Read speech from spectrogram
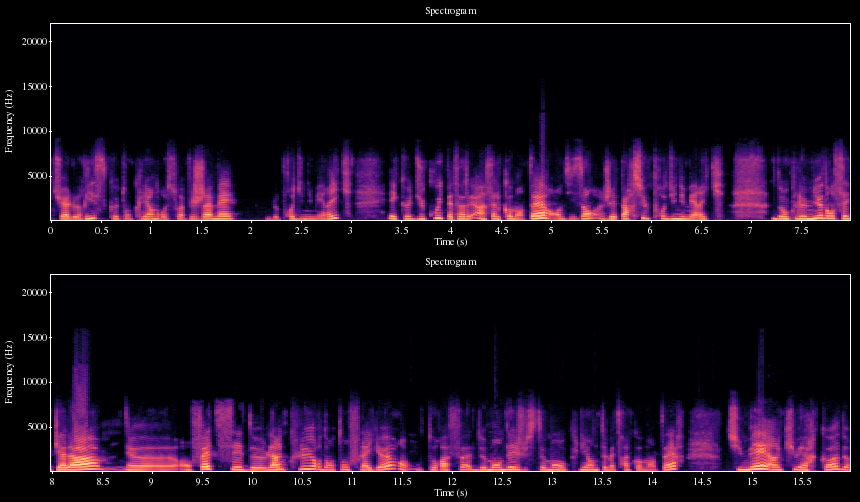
tu as le risque que ton client ne reçoive jamais le produit numérique et que du coup, il te mette un seul commentaire en disant j'ai pas reçu le produit numérique. Donc, le mieux dans ces cas-là, euh, en fait, c'est de l'inclure dans ton flyer où tu auras demandé justement au client de te mettre un commentaire. Tu mets un QR code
